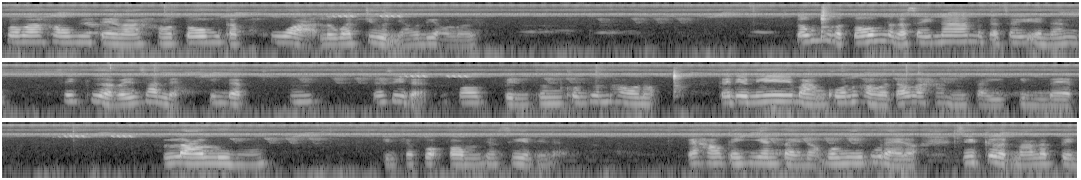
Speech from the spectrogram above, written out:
เพราะว่าเขามีแต่ว่าเขาต้มกับขั่วหรือว่าจืดอย่างเดียวเลย ต้มแล้วก็ต้มแล้วก็ใส่น้ำแล้วก็ใส่เอันนั้นใส่เกลือไปสั้นแหละกินแบบอืมจังสิแหละก็เป็นคนคนชนเผ่าเนาะแต่เดี๋ยวนี้บางคนเขาก็เจ้าก็หันไปกินแบบลาวลุม กินเฉพาะอมจังซี่นี่แหละแต่เขาก็เฮียนไปเนาะว่ามีผู้ใดดอกสิเกิดมาแล้วเป็น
